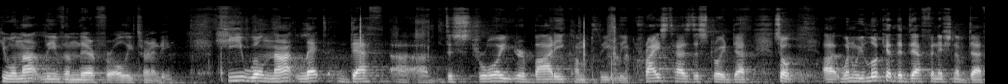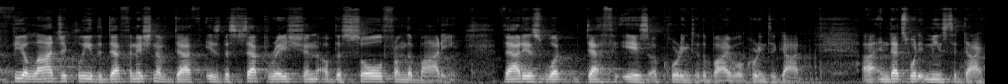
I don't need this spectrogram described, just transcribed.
He will not leave them there for all eternity. He will not let death uh, uh, destroy your body completely. Christ has destroyed death. So, uh, when we look at the definition of death, theologically, the definition of death is the separation of the soul from the body. That is what death is according to the Bible, according to God. Uh, and that's what it means to die.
